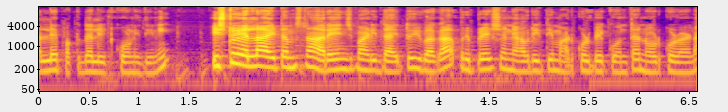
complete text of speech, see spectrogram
ಅಲ್ಲೇ ಪಕ್ಕದಲ್ಲಿ ಇಟ್ಕೊಂಡಿದ್ದೀನಿ. ಇಷ್ಟು ಎಲ್ಲ ಐಟಮ್ಸ್ನ ಅರೇಂಜ್ ಮಾಡಿದ್ದಾಯಿತು. ಇವಾಗ ಪ್ರಿಪ್ರೇಷನ್ ಯಾವ ರೀತಿ ಮಾಡ್ಕೊಳ್ಬೇಕು ಅಂತ ನೋಡ್ಕೊಳ್ಳೋಣ.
